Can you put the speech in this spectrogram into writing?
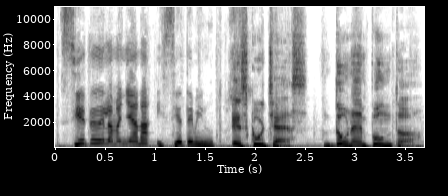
7 de la mañana y 7 minutos. Escuchas, Duna en punto.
